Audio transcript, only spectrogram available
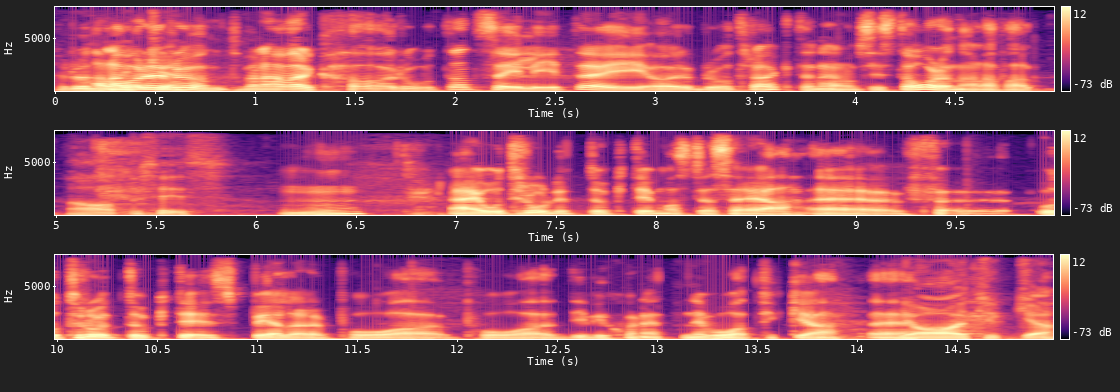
runt Han har varit mycket. runt, men han verkar ha rotat sig lite i Örebro-trakten här de sista åren i alla fall. Ja, precis. Mm. Nej, otroligt duktig måste jag säga. Eh, för, otroligt duktig spelare på, på division 1-nivå tycker jag. Eh, Ja, tycker jag.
